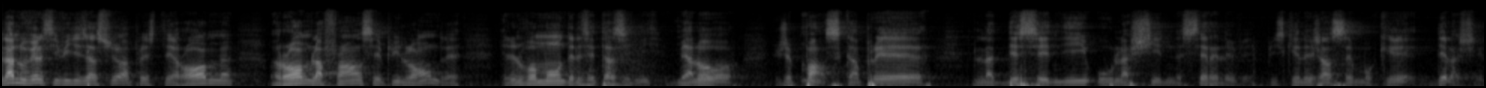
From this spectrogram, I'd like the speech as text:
la nouvelle civilisation. Après, c'était Rome. Rome, la France et puis Londres. Et le nouveau monde et les États-Unis. Mais alors, je pense qu'après la décennie où la Chine s'est relevée, puisque les gens se moquaient de la Chine.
